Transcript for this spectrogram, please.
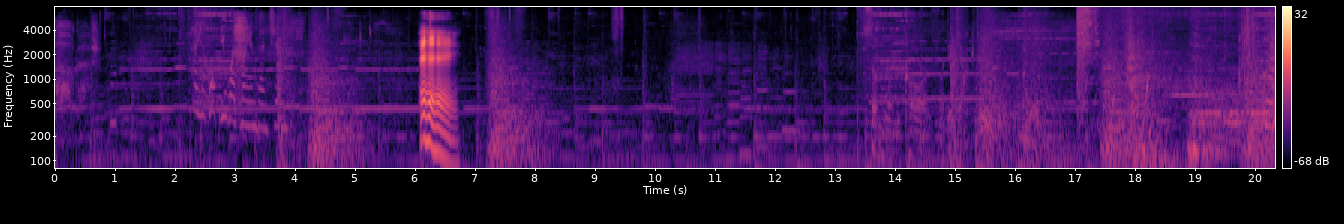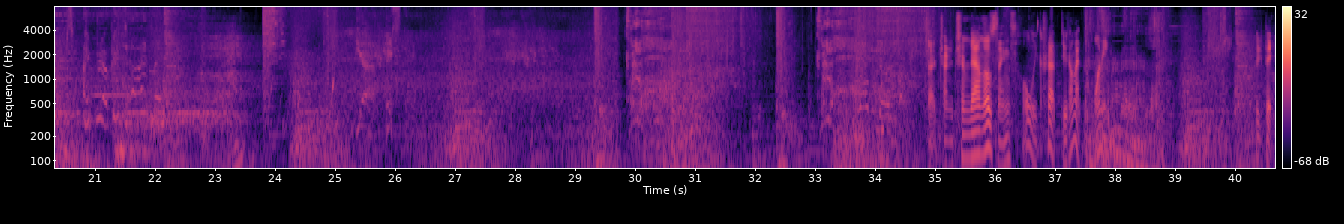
Oh gosh. I hope you like my invention. Hey! Trim down those things. Holy crap, dude, I'm at 20. Who'd pick?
